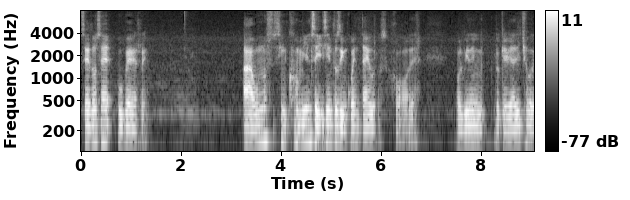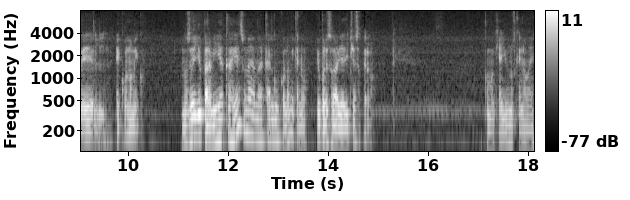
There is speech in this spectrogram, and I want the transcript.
C12VR a unos 5.650 euros. Joder. Olviden lo que había dicho del económico. No sé, yo para mí AKG es una marca algo económica, ¿no? Yo por eso había dicho eso, pero... Como que hay unos que no, ¿eh?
